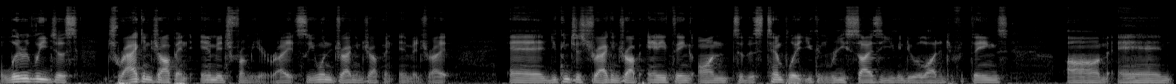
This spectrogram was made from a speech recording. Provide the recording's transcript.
literally just drag and drop an image from here, right? So you want to drag and drop an image, right? And you can just drag and drop anything onto this template. You can resize it. You can do a lot of different things. Um, and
